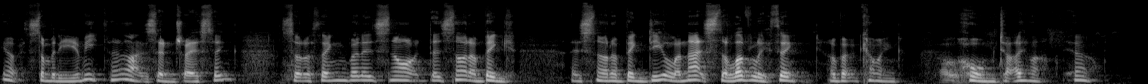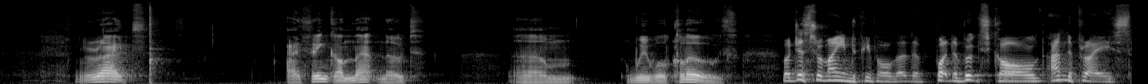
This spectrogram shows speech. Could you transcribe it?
you know, it's somebody you meet, and that's interesting, sort of thing. But it's not, it's not a big, it's not a big deal, and that's the lovely thing about coming oh. home to Islay. Yeah. Right. I think on that note, um, we will close. Well, just remind people that the, what the book's called and the price,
